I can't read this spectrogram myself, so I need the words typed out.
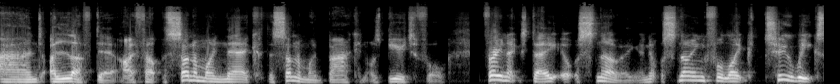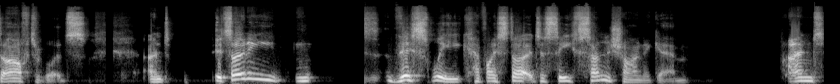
and I loved it. I felt the sun on my neck, the sun on my back, and it was beautiful. Very next day, it was snowing, and it was snowing for like two weeks afterwards, and it's only this week have I started to see sunshine again. And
